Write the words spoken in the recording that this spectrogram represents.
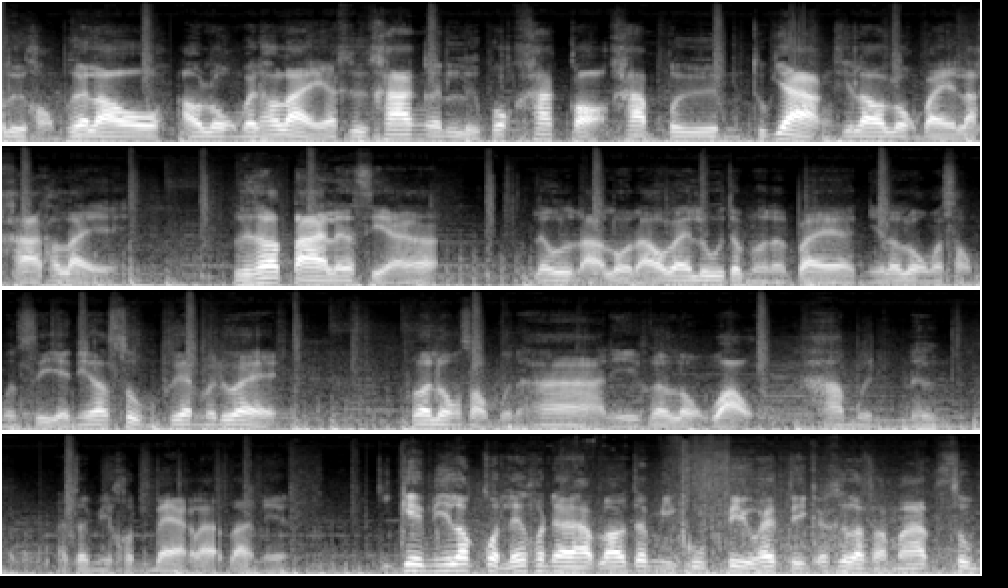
หรือของเพื่อนเราเอาลงไปเท่าไหร่ก็คือค่าเงินหรือพวกค่าเกาะค่าปืน ทุกอย่างที่เราลงไปราคาเท่าไหร่คือถ้าเราตายเราจะเสียแล้วโหลดเอา value จำนวนนั้นไปอันนี้เราลงมา2 4 0 0อันนี้เราสุ่มเพื่อนมาด้วย เพื่อลง 25,000อันนี้เพื่อลงว้าว51,000น่าจะมีคนแบกแล้วตอนนี้อีกเกมนี้เรากดเล่นคนเดียวครับเราจะมีกูฟิลให้ติ๊กก็คือเราสามารถสุ่ม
